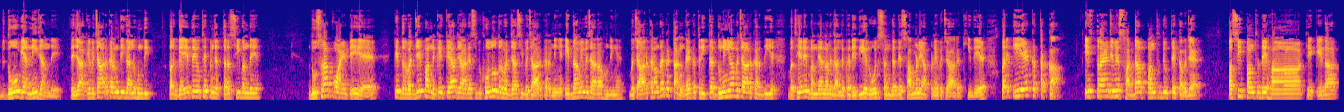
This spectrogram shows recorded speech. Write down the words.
ਦੋ ਗਿਆਨੀ ਜਾਂਦੇ ਤੇ ਜਾ ਕੇ ਵਿਚਾਰ ਕਰਨ ਦੀ ਗੱਲ ਹੁੰਦੀ, ਪਰ ਗਏ ਤੇ ਉੱਥੇ 75 80 ਬੰਦੇ ਆ। ਦੂਸਰਾ ਪੁਆਇੰਟ ਇਹ ਹੈ ਕਿ ਦਰਵਾਜ਼ੇ ਭੰਨ ਕੇ ਕਿਹਾ ਜਾ ਰਿਹਾ ਸੀ ਵੀ ਖੋਲੋ ਦਰਵਾਜ਼ਾ ਸੀ ਵਿਚਾਰ ਕਰਨੀ ਹੈ। ਇਦਾਂ ਵੀ ਵਿਚਾਰਾ ਹੁੰਦੀਆਂ। ਵਿਚਾਰ ਕਰਨ ਦਾ ਇੱਕ ਢੰਗ ਹੈ, ਇੱਕ ਤਰੀਕਾ। ਦੁਨੀਆ ਵਿਚਾਰ ਕਰਦੀ ਹੈ। ਬਥੇਰੇ ਬੰਦਿਆਂ ਨਾਲ ਗੱਲ ਕਰੀਦੀ ਹੈ। ਰੋਜ਼ ਸੰਗਤ ਦੇ ਸਾਹਮਣੇ ਆਪਣੇ ਵਿਚਾਰ ਰੱਖੀਦੇ ਹੈ। ਪਰ ਇਹ ਇੱਕ ਤੱਕਾ ਇਸ ਤਰ੍ਹਾਂ ਜਿਵੇਂ ਸਾਡਾ ਪੰਥ ਦੇ ਉੱਤੇ ਕਬਜ਼ਾ ਹੈ। ਅਸੀਂ ਪੰਥ ਦੇ ਹਾਂ ਠੇਕੇਦਾਰ।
